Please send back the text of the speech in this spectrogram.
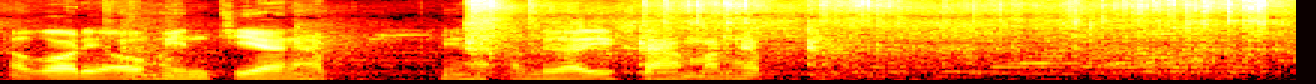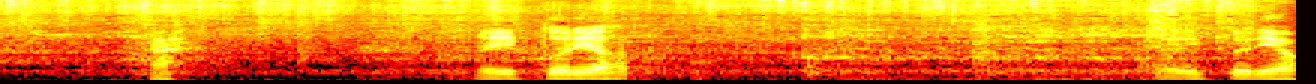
แล้วก็เดี๋ยวเห็นเจียนะครับนี่ครับเหลืออีกสามอันครับเหลืออีกตัวเดียวครับเหลืออีกตัวเดียว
